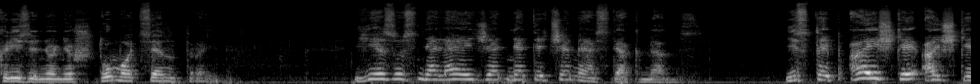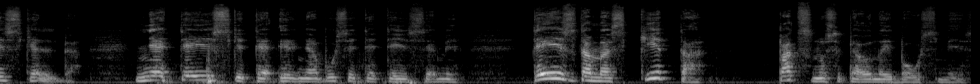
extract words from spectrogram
krizinio neštumo centrai. Jėzus neleidžia net ir čia mesti akmens. Jis taip aiškiai, aiškiai skelbia. Neteiskite ir nebusite teisiami. Teisdamas kitą, pats nusipelnai bausmės.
